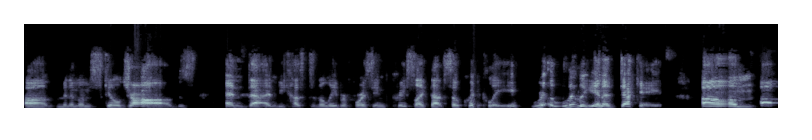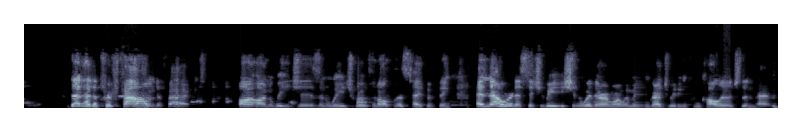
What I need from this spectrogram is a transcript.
uh, minimum skill jobs and that and because of the labor force increased like that so quickly literally in a decade um, that had a profound effect on, on, wages and wage growth and all this type of thing. And now we're in a situation where there are more women graduating from college than men.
